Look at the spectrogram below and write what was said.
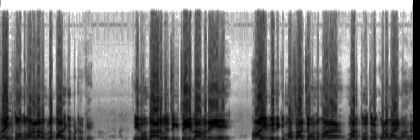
பிரெயின் சம்மந்தமான நரம்பில் பாதிக்கப்பட்டிருக்கு. இது வந்து அறுவை சிகிச்சை இல்லாமலேயே ஆயுர்வேதிக்கு மசாஜ் சம்மந்தமான மருத்துவத்தில் குணமாயிருவாங்க.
